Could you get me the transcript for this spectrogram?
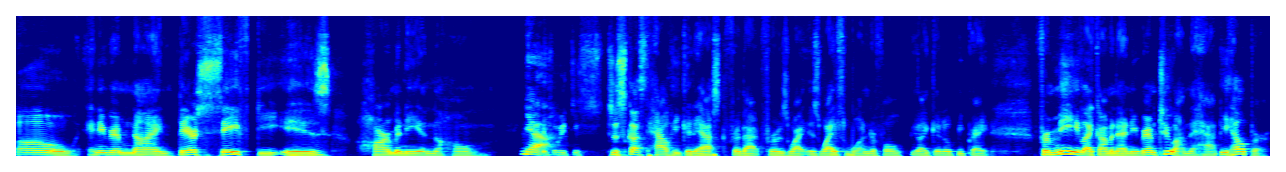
Oh, Enneagram 9, their safety is harmony in the home. Yeah. So we just discussed how he could ask for that for his wife. His wife's wonderful. Like it'll be great. For me, like I'm an Enneagram two. I'm the happy helper.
